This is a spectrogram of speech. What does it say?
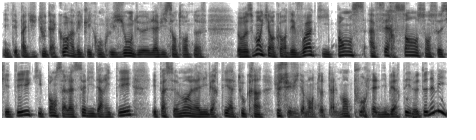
n'étaient pas du tout d'accord avec les conclusions de l'avis 139. Heureusement qu'il y a encore des voix qui pensent à faire sens en société, qui pensent à la solidarité et pas seulement à la liberté à tout craint. Je suis évidemment totalement pour la liberté et l'autonomie.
